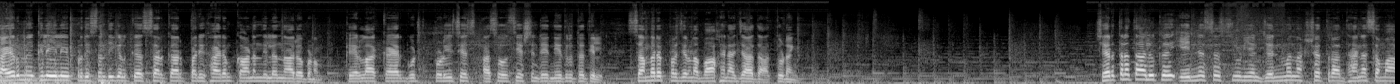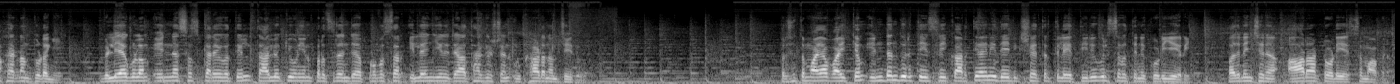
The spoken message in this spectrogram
കയർ മേഖലയിലെ പ്രതിസന്ധികൾക്ക് സർക്കാർ പരിഹാരം കാണുന്നില്ലെന്ന ആരോപണം കേരള കയർ ഗുഡ്സ് പ്രൊഡ്യൂസേഴ്സ് അസോസിയേഷന്റെ നേതൃത്വത്തിൽ സമരപ്രചരണ വാഹന ജാഥ തുടങ്ങി. Cherthala taluk N S S union ജന്മനക്ഷത്ര ധനസമാഹരണം തുടങ്ങി. വെള്ളിയാകുളം എൻ എസ് എസ് കരയോഗത്തിൽ taluk union president professor Elanjiyil Radhakrishnan ഉദ്ഘാടനം ചെയ്തു. പ്രസിദ്ധമായ വൈക്കം ഇണ്ടന്തുരുത്തി ശ്രീ കാർത്യായനി ദേവി ക്ഷേത്രത്തിലെ തിരുവുത്സവത്തിന് കൊടിയേറി. പതിനഞ്ചിന് ആറാട്ടോടെ സമാപനം.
